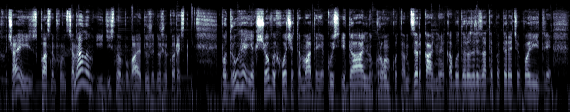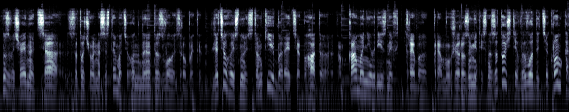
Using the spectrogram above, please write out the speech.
хоча і з класним функціоналом, і дійсно буває дуже-дуже корисно. По-друге, якщо ви хочете мати якусь ідеальну кромку там дзеркальну, яка буде розрізати папірець у повітрі, ну звичайно, ця заточувальна система цього не дозволить зробити. Для цього існують станки, береться багато там каменів різних. Треба прямо вже розумітись на заточці, виводиться кромка,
